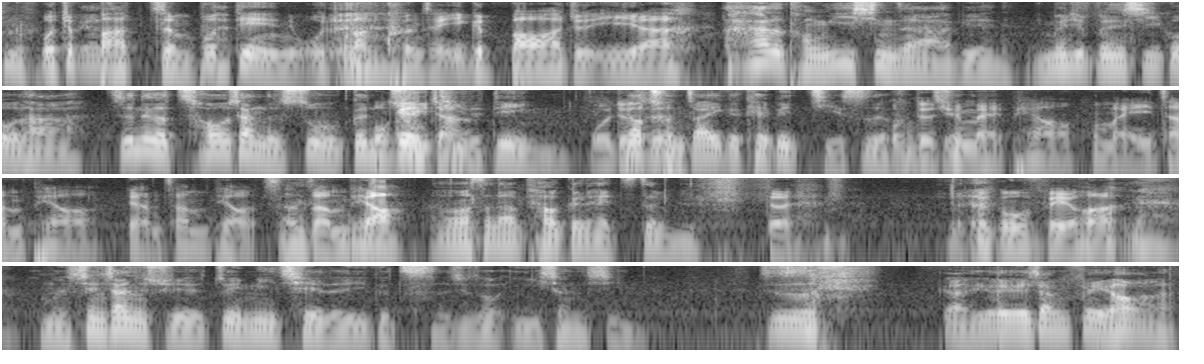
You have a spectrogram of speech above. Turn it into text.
我就把整部电影，我就把它捆成一个包，它就是一啦。它的同一性在哪边？你没有去分析过它？就是那个抽象的数跟具体的电影，我要存在一个可以被解释的空间。我就去买票，我买一张票、两张票、三张票，然后三张票跟来证明。对，不要跟我废话。我们现象学最密切的一个词叫做意向性。就是 感觉越来越像废话 了。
